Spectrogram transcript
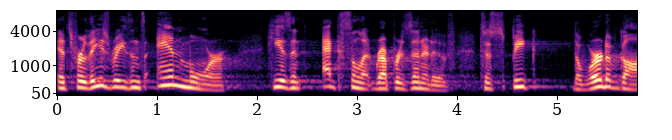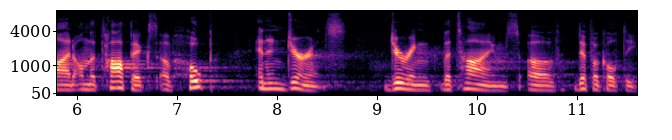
It's for these reasons and more he is an excellent representative to speak the Word of God on the topics of hope and endurance during the times of difficulty.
